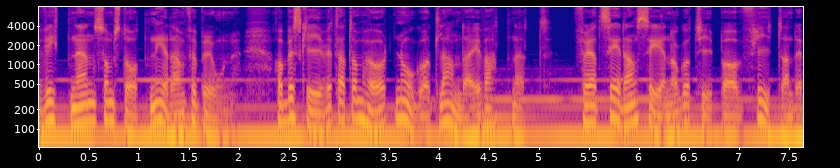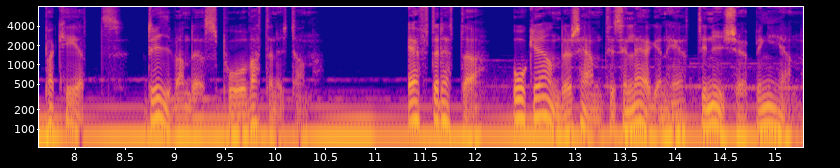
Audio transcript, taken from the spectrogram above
Vittnen som stått nedanför bron har beskrivit att de hört något landa i vattnet för att sedan se något typ av flytande paket drivandes på vattenytan. Efter detta åker Anders hem till sin lägenhet i Nyköping igen.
